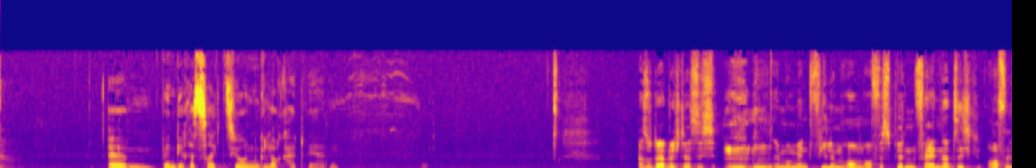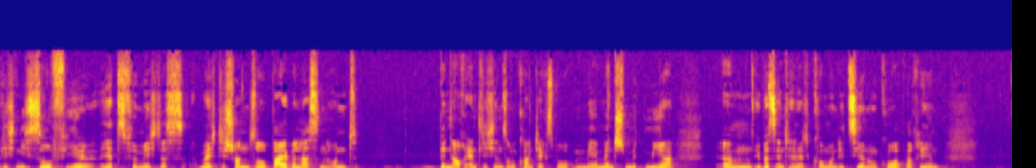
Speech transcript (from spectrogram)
ähm, wenn die Restriktionen gelockert werden? Also dadurch, dass ich im Moment viel im Homeoffice bin, verändert sich hoffentlich nicht so viel jetzt für mich. Das möchte ich schon so beibelassen und bin auch endlich in so einem Kontext, wo mehr Menschen mit mir ähm, übers Internet kommunizieren und kooperieren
